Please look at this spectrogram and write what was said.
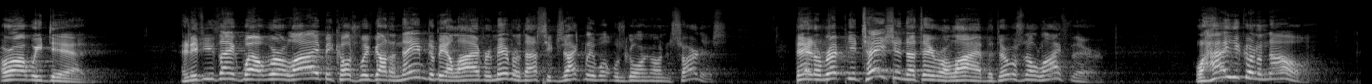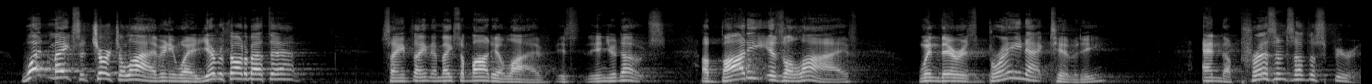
or are we dead? And if you think, well, we're alive because we've got a name to be alive, remember that's exactly what was going on in Sardis. They had a reputation that they were alive, but there was no life there. Well, how are you going to know? What makes a church alive anyway? You ever thought about that? Same thing that makes a body alive. It's in your notes. A body is alive when there is brain activity and the presence of the Spirit.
